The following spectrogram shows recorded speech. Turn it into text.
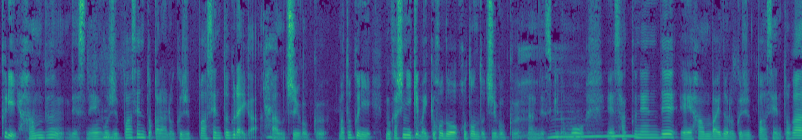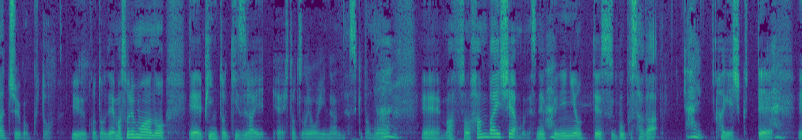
くり半分ですね、50%から60%ぐらいが、うん、あの中国、まあ、特に昔に行けば行くほどほとんど中国なんですけども、えー、昨年で、えー、販売の60%が中国ということで、まあ、それもあの、えー、ピンときづらい、えー、一つの要因なんですけども、はい、えー、まあ、その販売シェアもですね、はい、国によってすごく差が激しくて、はい、え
